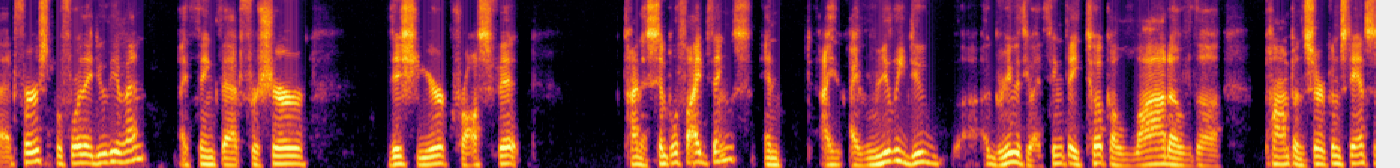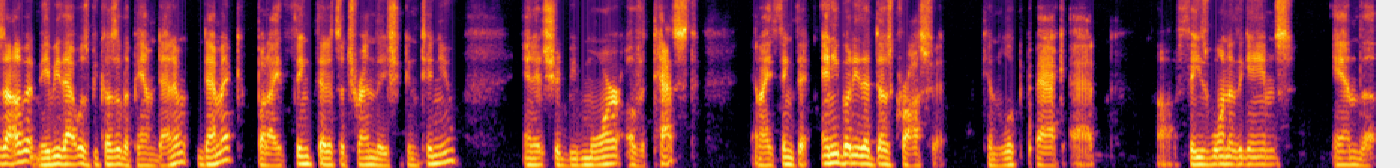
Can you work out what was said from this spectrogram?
at first before they do the event. I think that for sure this year CrossFit kind of simplified things. And I, I really do agree with you. I think they took a lot of the pomp and circumstances out of it. Maybe that was because of the pandemic, but I think that it's a trend they should continue and it should be more of a test. And I think that anybody that does CrossFit can look back at uh, phase one of the games and the,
